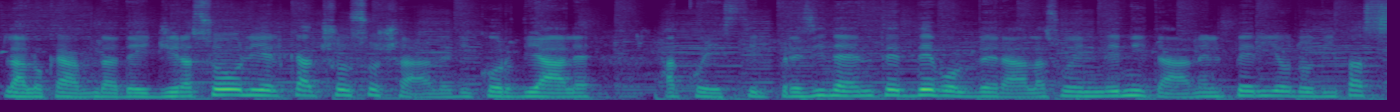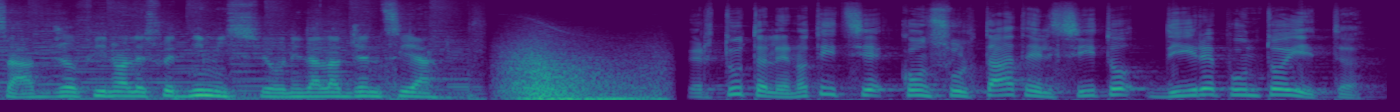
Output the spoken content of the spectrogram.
la locanda dei girasoli e il calcio sociale di Corviale. A questi il presidente devolverà la sua indennità nel periodo di passaggio fino alle sue dimissioni dall'agenzia. Per tutte le notizie consultate il sito dire.it.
